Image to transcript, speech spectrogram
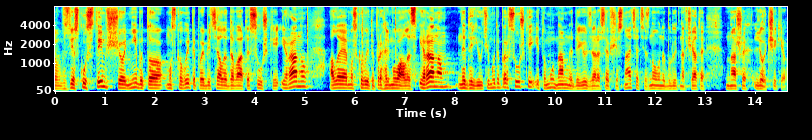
в зв'язку з тим, що нібито московити пообіцяли давати сушки Ірану, але московити пригальмували з Іраном, не дають йому тепер сушки, і тому нам не дають зараз F-16 і знову не будуть навчати наших льотчиків.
